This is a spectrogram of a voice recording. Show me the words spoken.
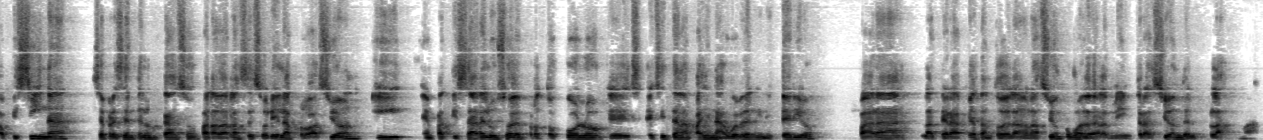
oficina se presenten los casos para dar la asesoría y la aprobación y enfatizar el uso del protocolo que existe en la página web del Ministerio para la terapia tanto de la donación como de la administración del plasma.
